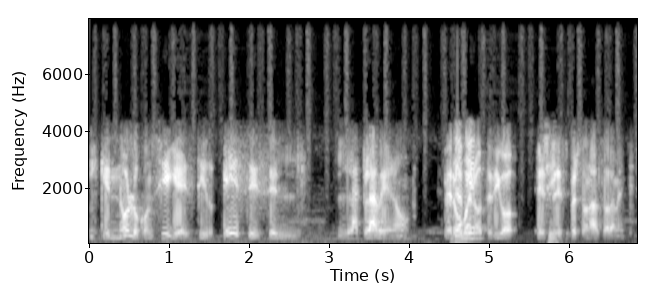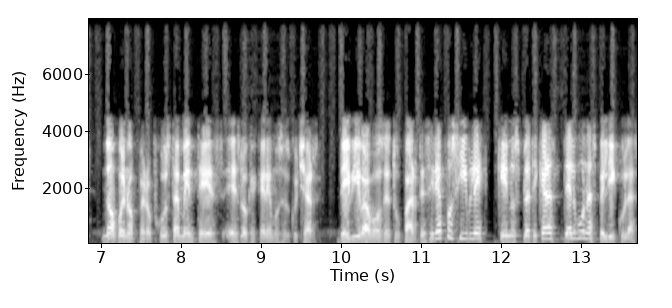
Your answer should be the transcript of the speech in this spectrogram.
y que no lo consigue. Es decir, ese es el, la clave, ¿no? Pero bueno, te digo, es, es, personal solamente. No, bueno, pero justamente es, es lo que queremos escuchar de viva voz de tu parte. ¿Sería posible que nos platicaras de algunas películas,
